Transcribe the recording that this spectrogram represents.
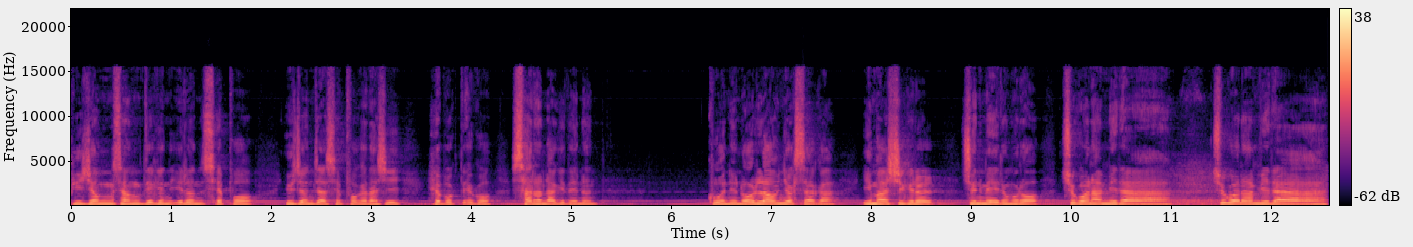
비정상적인 이런 세포 유전자 세포가 다시 회복되고 살아나게 되는 구원의 놀라운 역사가 임하시기를 주님의 이름으로 축원합니다. 축원합니다.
